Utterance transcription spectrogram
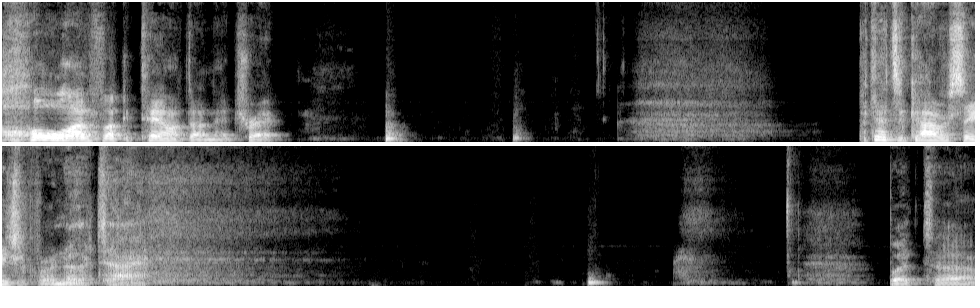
whole lot of fucking talent on that track. But that's a conversation for another time. But uh,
